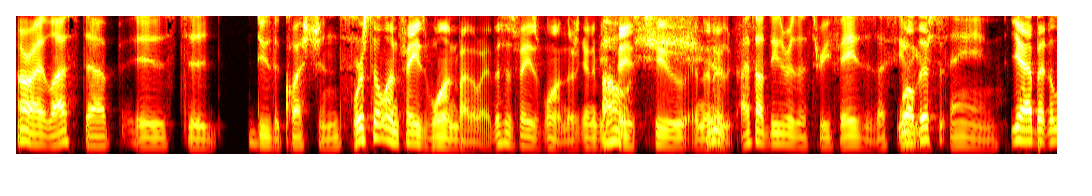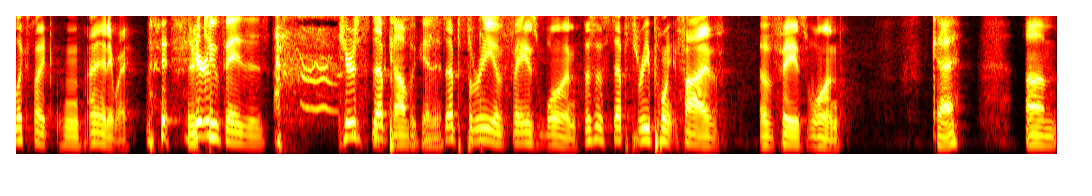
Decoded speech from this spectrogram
All right. Last step is to do the questions. We're still on phase one, by the way. This is phase one. There's going to be oh, phase two, shoot. and then it, I thought these were the three phases. I see. Well, this saying. Yeah, but it looks like hmm, anyway. There's two phases. here's step complicated. Step three of phase one. This is step three point five of phase one. Okay. Um,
